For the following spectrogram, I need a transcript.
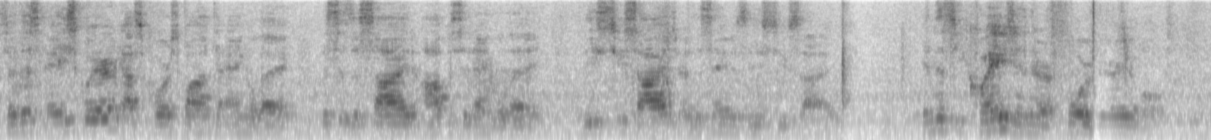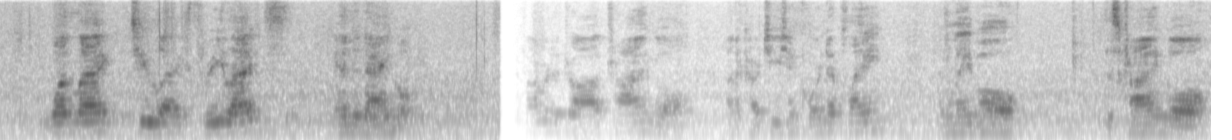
So this a squared has to correspond to angle A. This is the side opposite angle A. These two sides are the same as these two sides. In this equation, there are four variables. One leg, two legs, three legs, and an angle. If I were to draw a triangle on a Cartesian coordinate plane and label this triangle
